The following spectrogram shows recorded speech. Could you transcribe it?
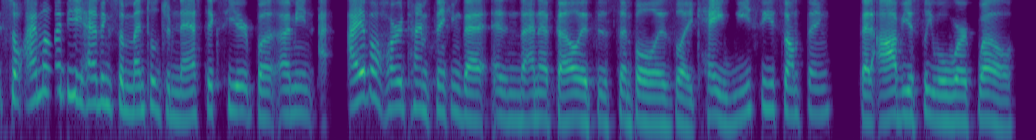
so I might be having some mental gymnastics here, but I mean, I have a hard time thinking that in the NFL it's as simple as like, hey, we see something that obviously will work well,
